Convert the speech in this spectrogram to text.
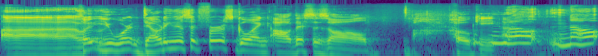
Uh, so you weren't doubting this at first, going, "Oh, this is all hokey." Well, no.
